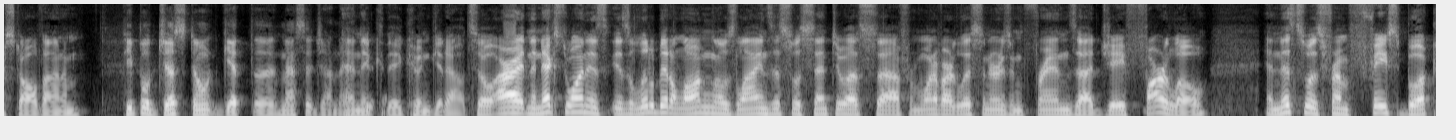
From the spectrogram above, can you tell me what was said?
stalled on them People just don't get the message on that. and they do they couldn't get out. So all right, and the next one is is a little bit along those lines. This was sent to us uh, from one of our listeners and friends, uh, Jay Farlow, and this was from Facebook.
